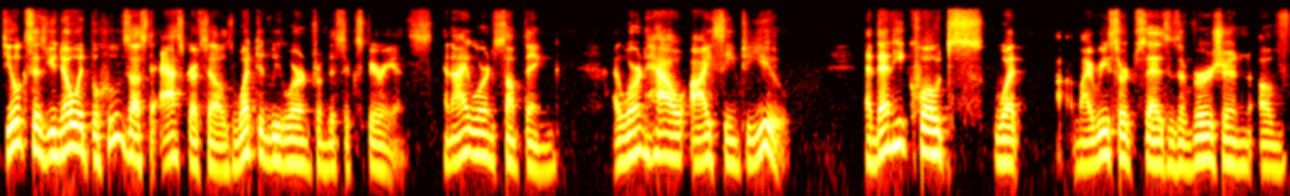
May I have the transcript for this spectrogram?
Felix says, You know, it behooves us to ask ourselves, what did we learn from this experience? And I learned something. I learned how I seem to you. And then he quotes what my research says is a version of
